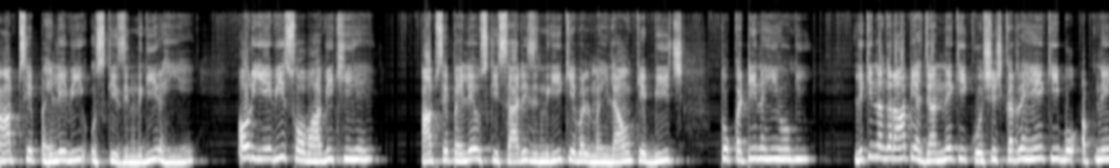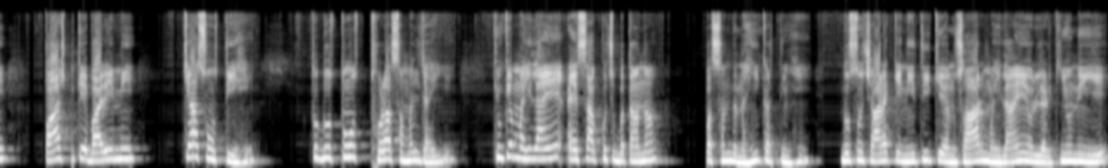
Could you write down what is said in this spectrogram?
आपसे पहले भी उसकी ज़िंदगी रही है और ये भी स्वाभाविक ही है। आपसे पहले उसकी सारी ज़िंदगी केवल महिलाओं के बीच तो कटी नहीं होगी। लेकिन अगर आप यह जानने की कोशिश कर रहे हैं कि वो अपने पास्ट के बारे में क्या सोचती है तो दोस्तों, थोड़ा समझ जाइए, क्योंकि महिलाएँ ऐसा कुछ बताना पसंद नहीं करती हैं। दोस्तों, चाणक्य नीति के अनुसार महिलाएँ और लड़कियों ने ये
